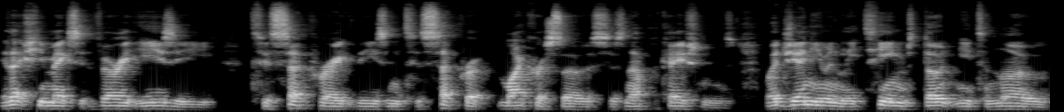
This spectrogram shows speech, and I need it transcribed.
it actually makes it very easy to separate these into separate microservices and applications where genuinely teams don't need to know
